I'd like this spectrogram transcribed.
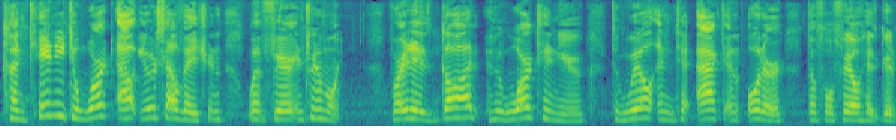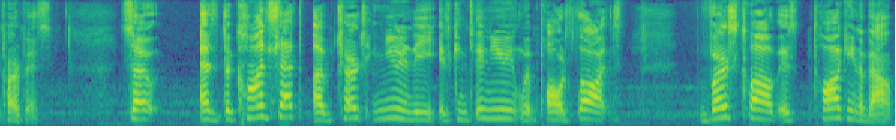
continue to work out your salvation with fear and trembling. For it is God who works in you to will and to act in order to fulfill his good purpose. So, as the concept of church unity is continuing with Paul's thoughts, verse 12 is talking about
